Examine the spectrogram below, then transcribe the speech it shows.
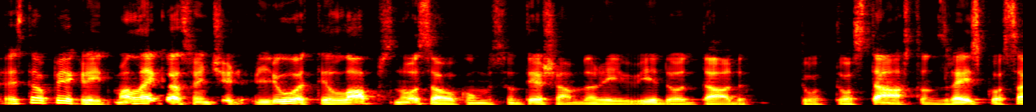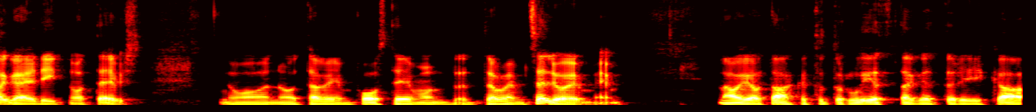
es tev piekrītu. Man liekas, viņš ir ļoti labs nosaukums un tiešām arī iedod tādu to, to stāstu un uzreiz ko sagaidīt no tevis, no, no taviem postiem un taviem ceļojumiem. Nav jau tā, ka tu tur lietas tagad arī kā,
